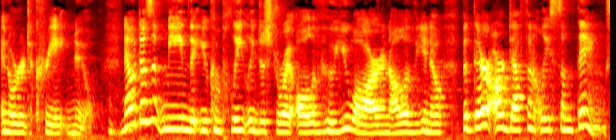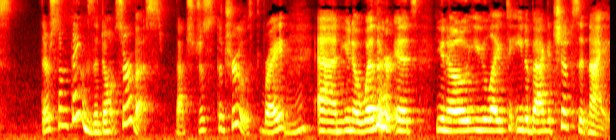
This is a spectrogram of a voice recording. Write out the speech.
in order to create new. Mm-hmm. Now, it doesn't mean that you completely destroy all of who you are and all of, you know, but there are definitely some things. There's some things that don't serve us. That's just the truth, mm-hmm. right? And, you know, whether it's, you know, you like to eat a bag of chips at night,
